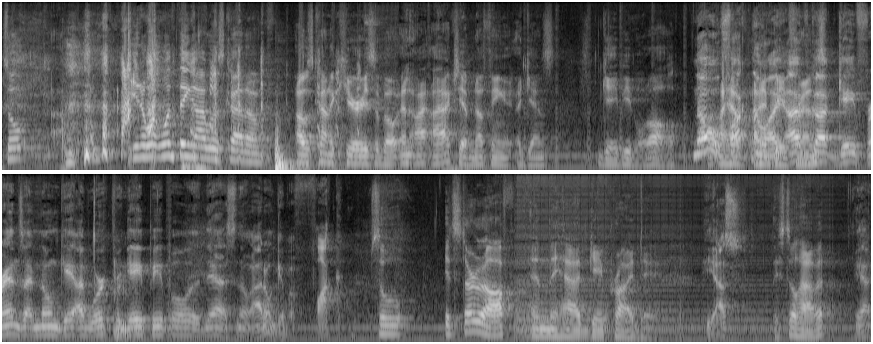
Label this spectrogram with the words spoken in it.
So, uh, you know what? One thing I was kind of I was kind of curious about, and I, I actually have nothing against gay people at all. No, I fuck have, no. I have I, I've got gay friends. I've known gay. I've worked for gay people. Yes, no, I don't give a fuck. So it started off, and they had Gay Pride Day. Yes, They still have it, yeah,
